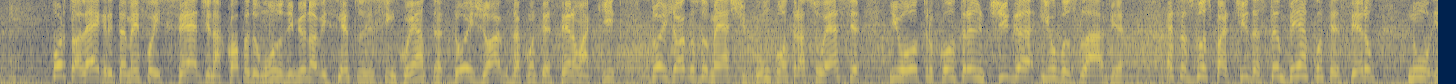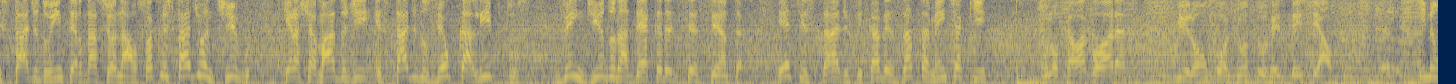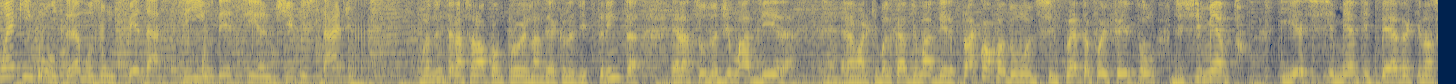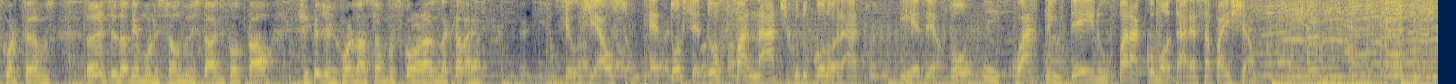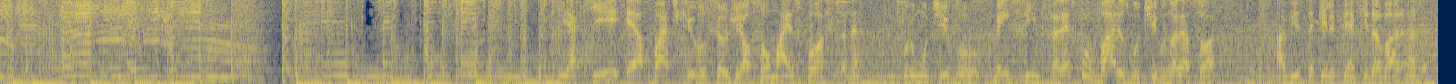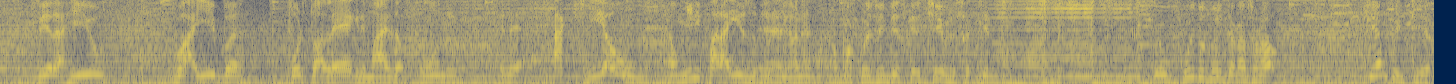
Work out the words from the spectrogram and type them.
Porto Alegre também foi sede na Copa do Mundo de 1950. Dois jogos aconteceram aqui, dois jogos do México, um contra a Suécia e outro contra a antiga Iugoslávia. Essas duas partidas também aconteceram no estádio do Internacional, só que o estádio antigo, que era chamado de Estádio dos Eucaliptos, vendido na década de 60. Esse estádio ficava exatamente aqui. O local agora virou um conjunto residencial. E não é que encontramos um pedacinho desse antigo estádio? Quando o Internacional comprou ele na década de 30, era tudo de madeira. Era uma arquibancada de madeira. Para a Copa do Mundo de 50 foi feito de cimento. E esse cimento e pedra que nós cortamos antes da demolição do estádio total fica de recordação para os colorados daquela época. Seu Gelson é torcedor fanático do Colorado e reservou um quarto inteiro para acomodar essa paixão. E aqui é a parte que o seu Gelson mais gosta, né? E por um motivo bem simples. Aliás, por vários motivos. Olha só a vista que ele tem aqui da varanda. Beira Rio, Guaíba, Porto Alegre mais ao fundo. Quer dizer, aqui é um, é um mini paraíso para o senhor, né? É uma coisa indescritível isso aqui. Eu cuido do Internacional o tempo inteiro.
